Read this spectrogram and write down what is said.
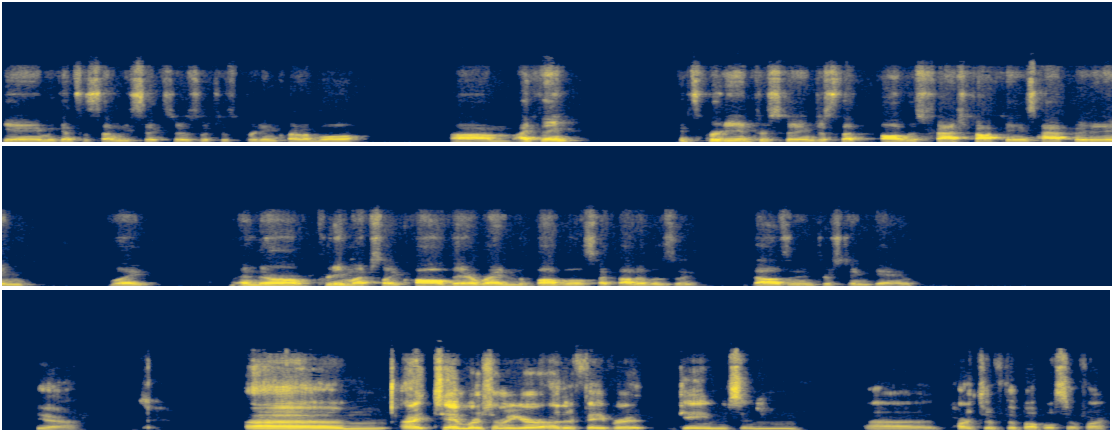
game against the 76ers, which is pretty incredible. Um, I think it's pretty interesting just that all this trash talking is happening like and they're all pretty much like all there right in the bubble. So I thought it was like, that was an interesting game. Yeah. Um, all right, Tim. What are some of your other favorite games and uh, parts of the bubble so far?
